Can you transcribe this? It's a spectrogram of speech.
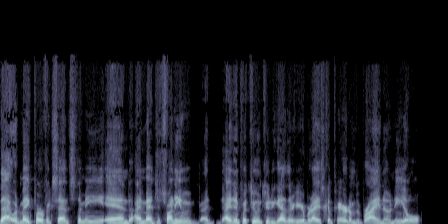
That would make perfect sense to me and i meant it's funny i, I didn't put two and two together here but i just compared him to brian o'neill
